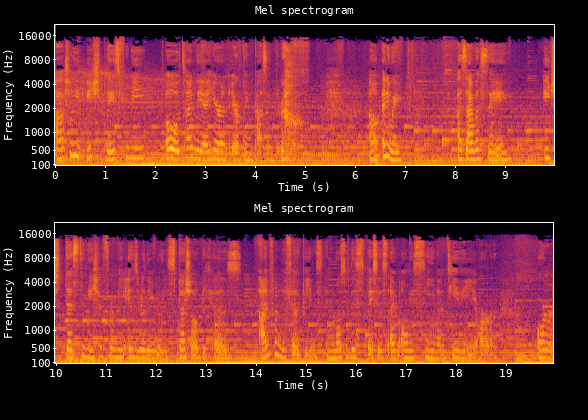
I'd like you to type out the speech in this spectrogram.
Actually, each place for me. Oh, timely! I hear an airplane passing through. um, anyway, as I was saying, each destination for me is really really special because I'm from the Philippines and most of these places I've only seen on TV or or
